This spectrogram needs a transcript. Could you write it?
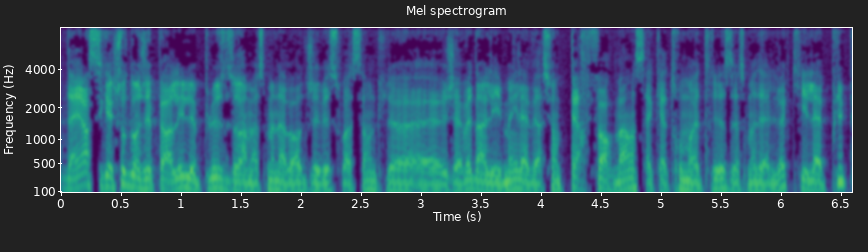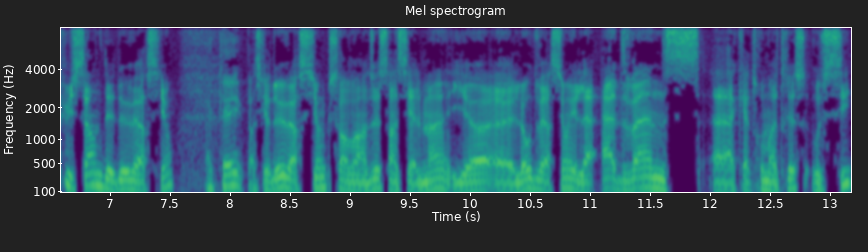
d'ailleurs, c'est quelque chose dont j'ai parlé le plus durant ma semaine à bord du GV60. J'avais dans les mains la version performance à quatre roues motrices de ce modèle-là, qui est la plus puissante des deux versions. Parce qu'il y a deux versions qui sont vendues essentiellement. Il y a l'autre version et la Advance à quatre roues motrices aussi,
